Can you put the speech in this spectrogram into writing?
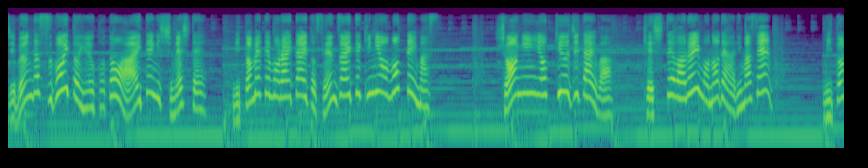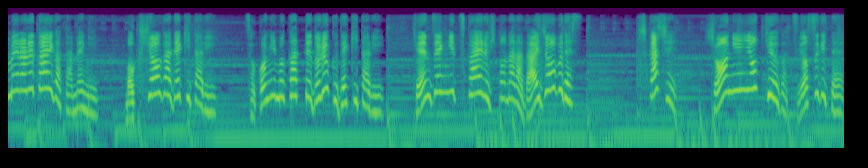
自分がすごいということを相手に示して、認めてもらいたいと潜在的に思っています。承認欲求自体は、決して悪いものでありません。認められたいがために、目標ができたり、そこに向かって努力できたり、健全に使える人なら大丈夫です。しかし、承認欲求が強すぎて、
